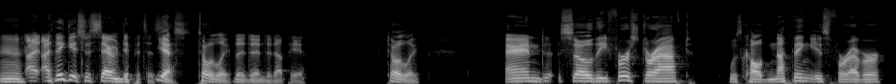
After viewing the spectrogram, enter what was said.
eh. I, I, think it's just serendipitous. Yes, totally. That ended up here. Totally. And so the first draft was called "Nothing Is Forever,"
